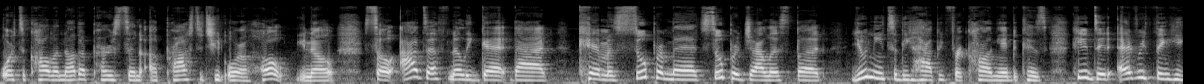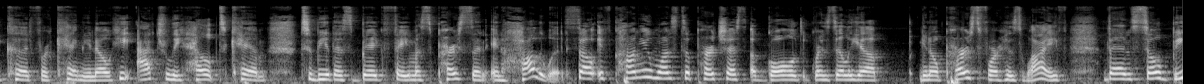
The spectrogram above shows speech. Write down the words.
or to call another person a prostitute or a hoe, you know? So I definitely get that Kim is super mad, super jealous, but you need to be happy for Kanye because he did everything he could for Kim. You know, he actually helped Kim to be this big famous person in Hollywood. So if Kanye wants to purchase a gold Grasilia you know, purse for his wife, then so be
